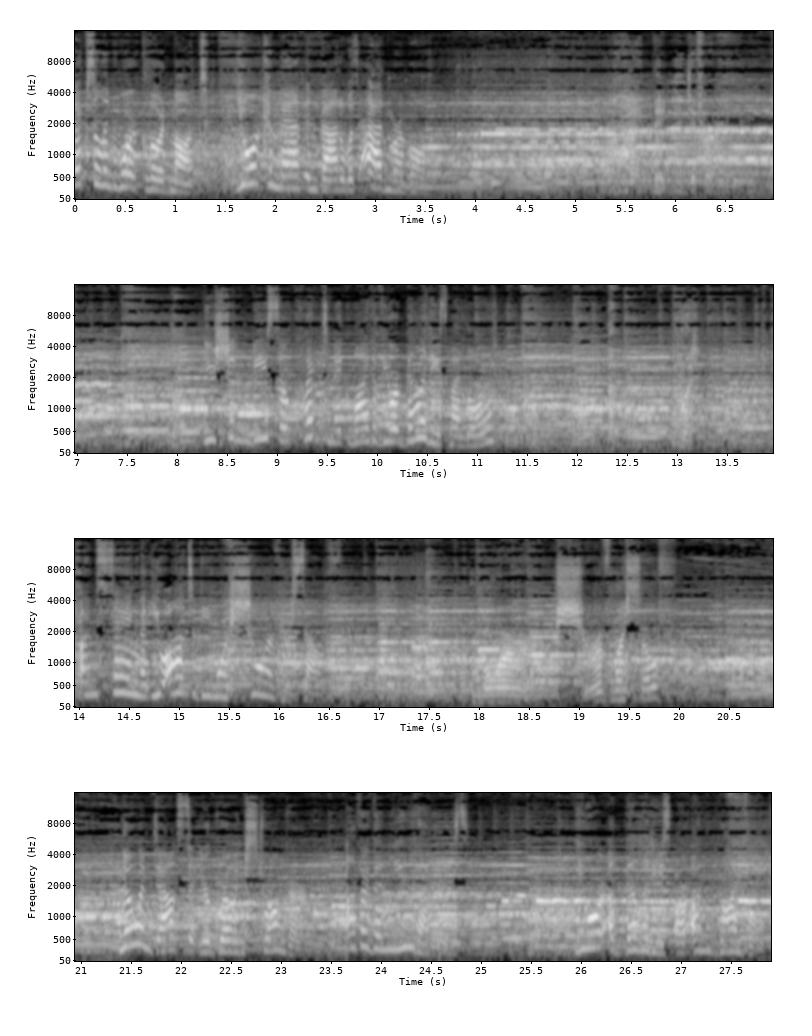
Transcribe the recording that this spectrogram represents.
Excellent work, Lord Mont. Your command in battle was admirable. I beg to differ. You shouldn't be so quick to make light of your abilities, my lord. Saying that you ought to be more sure of yourself. more sure of myself? No one doubts that you're growing stronger, other than you, that is. Your abilities are unrivaled.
